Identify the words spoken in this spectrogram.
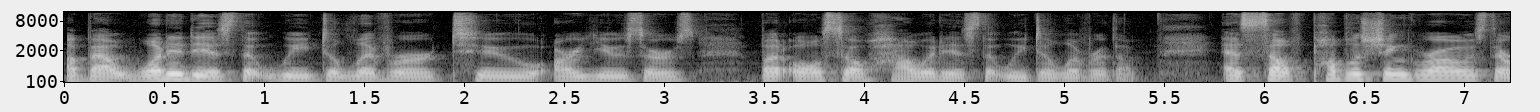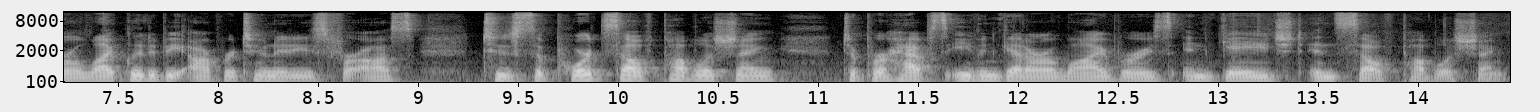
about what it is that we deliver to our users, but also how it is that we deliver them. As self-publishing grows, there are likely to be opportunities for us to support self-publishing, to perhaps even get our libraries engaged in self-publishing.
